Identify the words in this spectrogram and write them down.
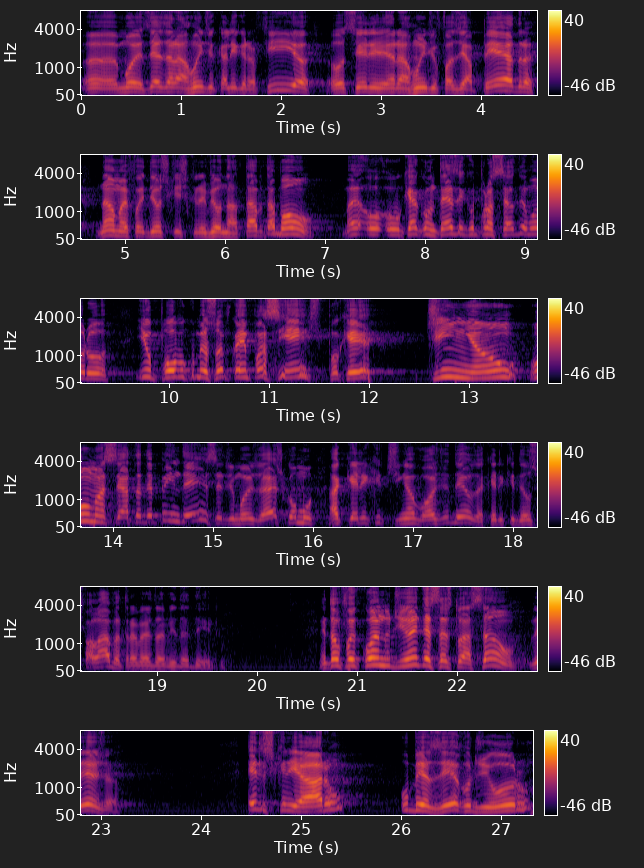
uh, Moisés era ruim de caligrafia, ou se ele era ruim de fazer a pedra. Não, mas foi Deus que escreveu na tábua, tá bom. Mas o, o que acontece é que o processo demorou. E o povo começou a ficar impaciente, porque tinham uma certa dependência de Moisés como aquele que tinha a voz de Deus, aquele que Deus falava através da vida dele. Então foi quando, diante dessa situação, veja, eles criaram o bezerro de ouro,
